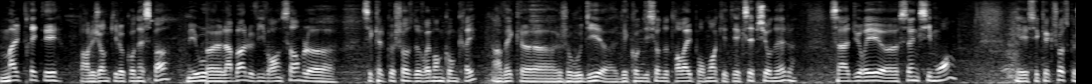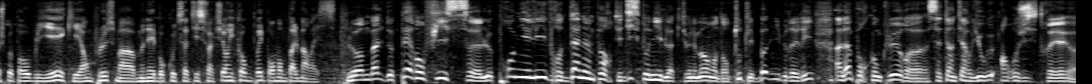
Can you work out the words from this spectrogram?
maltraité par les gens qui ne le connaissent pas, mais où euh, là-bas, le vivre ensemble, euh, c'est quelque chose de vraiment concret, avec, euh, je vous dis, des conditions de travail pour moi qui étaient exceptionnelles. Ça a duré 5-6 mois. Et c'est quelque chose que je ne peux pas oublier et qui en plus m'a mené beaucoup de satisfaction, y compris pour mon palmarès. Le handball de père en fils, le premier livre d'Alain Porte est disponible actuellement dans toutes les bonnes librairies. Alain, pour conclure euh, cette interview enregistrée euh,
